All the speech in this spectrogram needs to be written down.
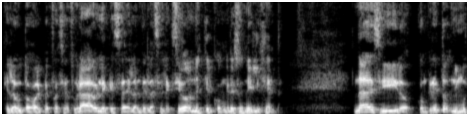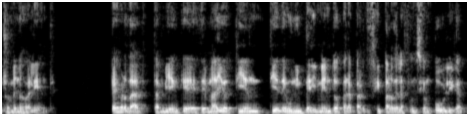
que el autogolpe fue censurable, que se adelanten las elecciones, que el Congreso es negligente. Nada decidido, concreto ni mucho menos valiente. Es verdad también que desde mayo tiene un impedimento para participar de la función pública,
